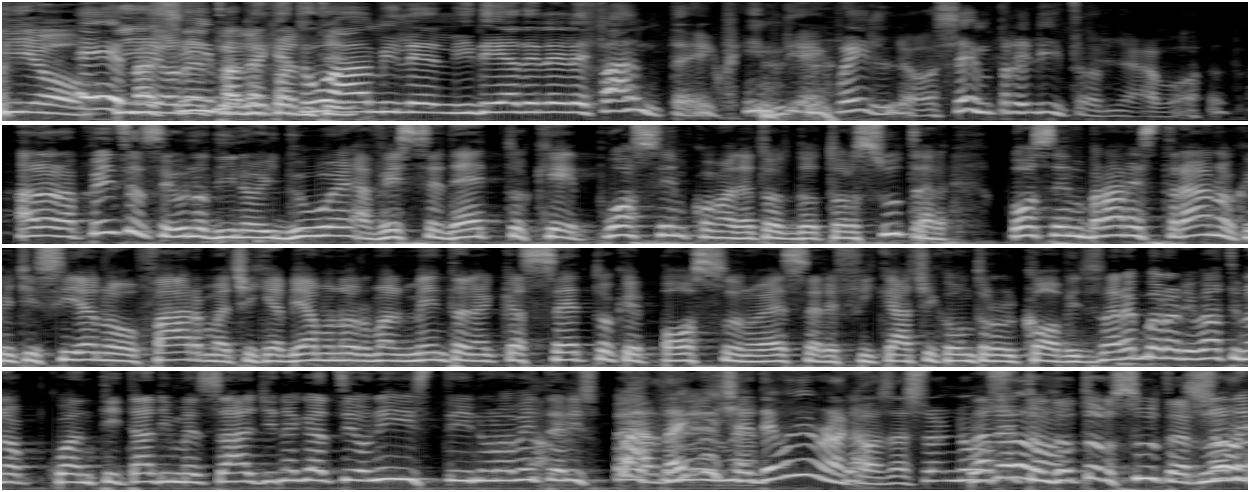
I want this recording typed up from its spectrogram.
io. Eh, ma io ho sì, ma perché tu ami le- l'idea dell'elefante, quindi è quello, sempre lì torniamo. Allora, pensa se uno di noi due avesse detto che può, sem- come ha detto il dottor Suter, può sembrare strano che ci siano farmaci che abbiamo normalmente nel cassetto che possono essere efficaci contro il Covid. Sarebbero arrivati una quantità di messaggi negazionisti, non avete rispetto. Guarda, invece ma- devo dire una La- cosa, non L'ha detto sono- il dottor Suter, non è un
